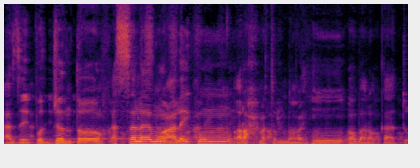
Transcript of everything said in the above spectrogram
আজ এই পর্যন্ত আসসালামু আলাইকুম রহমতুল্লাহি ও বারকাতু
